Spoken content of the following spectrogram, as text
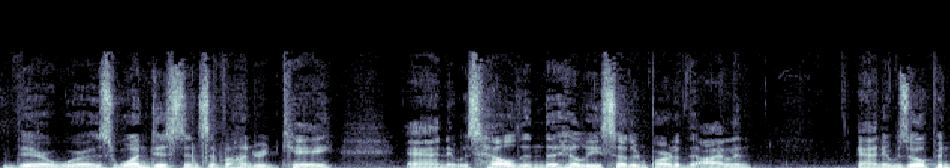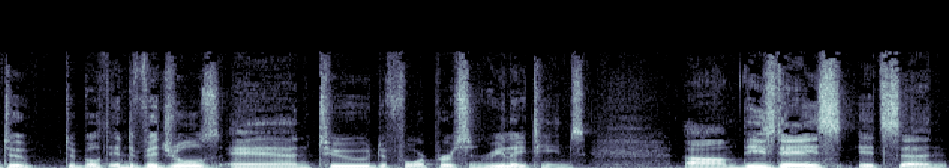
there was one distance of 100k and it was held in the hilly southern part of the island. And it was open to, to both individuals and two to four person relay teams. Um, these days, it's an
